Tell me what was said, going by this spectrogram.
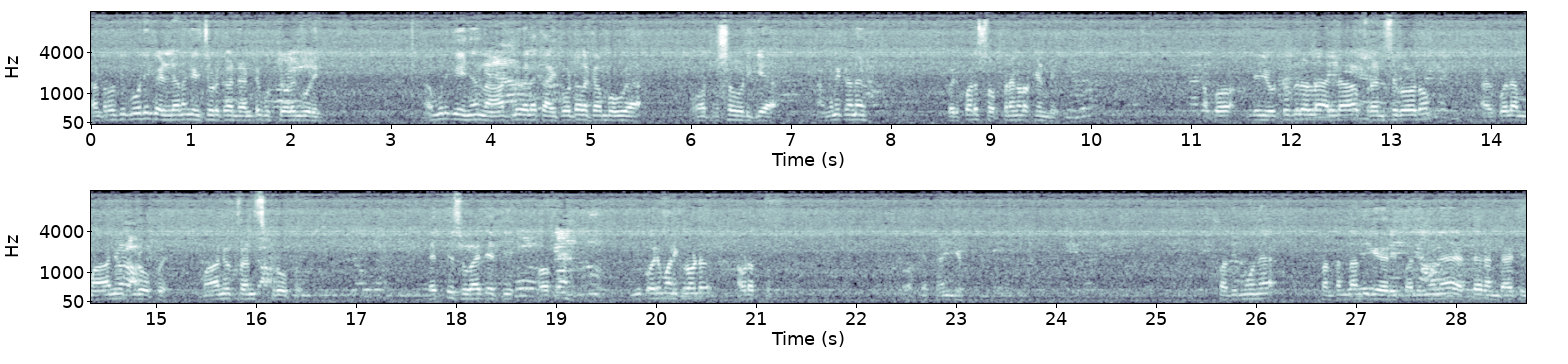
രണ്ടരത്തിൽ കൂടി കല്യാണം കഴിച്ചു കൊടുക്കാൻ രണ്ട് കുട്ടികളും കൂടി. അതും കൂടി കഴിഞ്ഞാൽ നാട്ടിൽ വല്ല കൈക്കോട്ട് ഇളക്കാൻ പോവുക ഓട്ടോറിക്ഷ ഓടിക്കുക അങ്ങനെയൊക്കെയാണ് ഒരുപാട് സ്വപ്നങ്ങളൊക്കെ ഉണ്ട്. അപ്പോൾ എന്റെ യൂട്യൂബിലുള്ള എല്ലാ ഫ്രണ്ട്സുകളോടും അതുപോലെ Manu group Manu friends group. എത്തി സുഖമായിട്ട് എത്തി. ഓക്കെ? ഇനിയിപ്പോൾ ഒരു മണിക്കൂർ അവിടെ എത്തും. ഓക്കെ താങ്ക് യു പതിമൂന്ന് പന്ത്രണ്ടാം തീയതി കയറി പതിമൂന്ന് എട്ട് രണ്ടായിരത്തി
